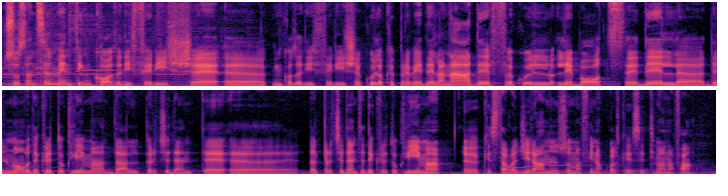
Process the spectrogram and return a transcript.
sostanzialmente in cosa differisce, eh, in cosa differisce quello che prevede la NADEF, quello, le bozze del, del, nuovo decreto clima dal precedente, eh, dal precedente decreto clima eh, che stava girando insomma fino a qualche settimana fa?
